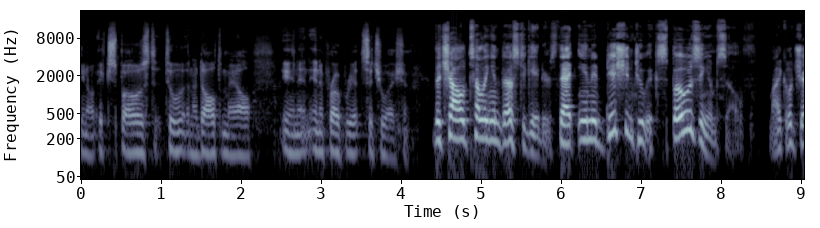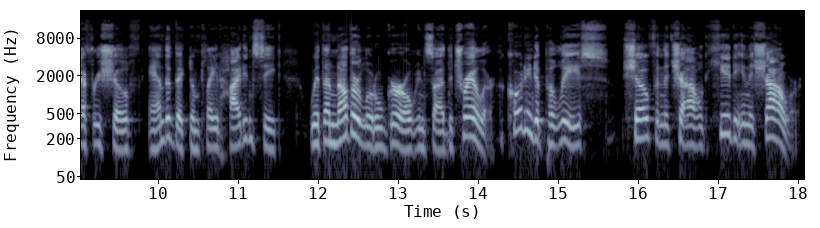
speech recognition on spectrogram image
you know, exposed to an adult male in an inappropriate situation. The child telling investigators that in addition to exposing himself, Michael Jeffrey Shoaf and the victim played hide and seek with another little girl inside the trailer. According to police, Shoaf and the child hid in the shower,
